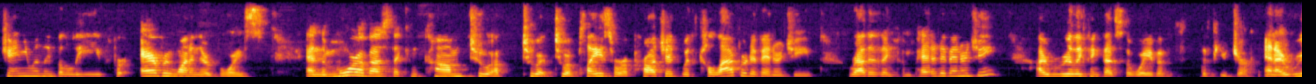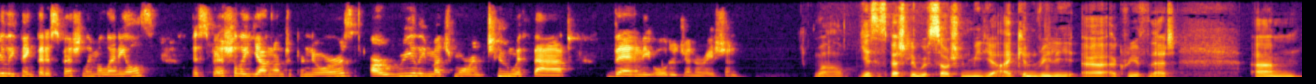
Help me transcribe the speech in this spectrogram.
genuinely believe for everyone in their voice. And the more of us that can come to a to a to a place or a project with collaborative energy rather than competitive energy, I really think that's the wave of the future. And I really think that especially millennials especially young entrepreneurs, are really much more in tune with that than the older generation. Wow. Yes, especially with social media. I can really uh, agree with that. Um,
